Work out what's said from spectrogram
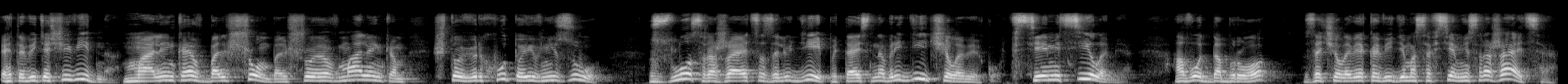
Это ведь очевидно. Маленькое в большом, большое в маленьком, что вверху, то и внизу. Зло сражается за людей, пытаясь навредить человеку всеми силами. А вот добро за человека, видимо, совсем не сражается.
